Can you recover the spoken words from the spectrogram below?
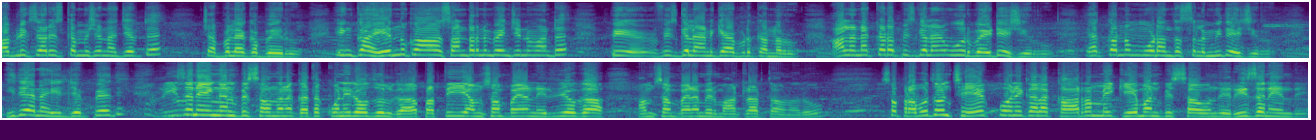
పబ్లిక్ సర్వీస్ కమిషన్ అని చెప్తే చెప్పలేకపోయారు ఇంకా ఎందుకు ఆ సెంటర్ని పెంచినామంటే ఫిజికల్ హ్యాండిక్యాప్డ్ కన్నారు వాళ్ళని ఎక్కడ ఫిజికల్ ఊరు బయట వేసిర్రు. ఎక్కడో మూడు అంతస్తుల మీద వేసిర్రు. ఇదేనా వీళ్ళు చెప్పేది? రీజన్ ఏం కనిపిస్తుందన్న గత కొన్ని రోజులుగా ప్రతి అంశం పైన నిరుద్యోగ అంశం పైన మీరు మాట్లాడుతూ ఉన్నారు. సో ప్రభుత్వం చేయకపోని గల కారణం మీకు ఏమనిపిస్తూ ఉంది? రీజన్ ఏంది?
